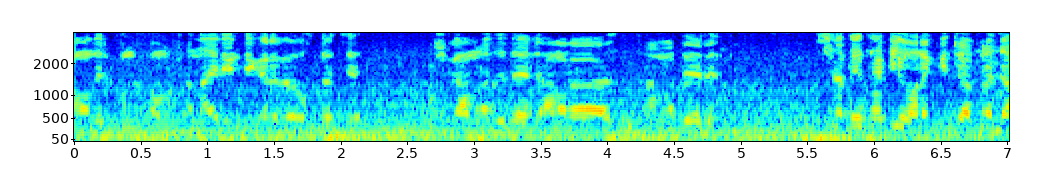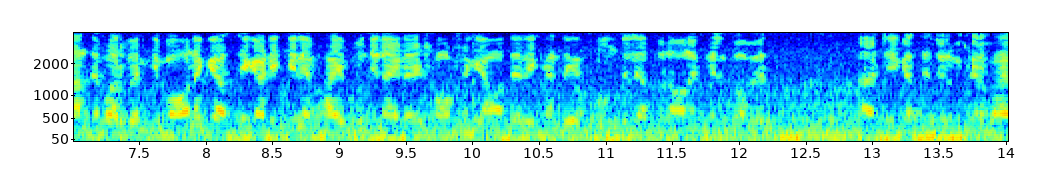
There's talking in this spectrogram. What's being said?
আমাদের কোনো সমস্যা নাই রেন্টেকারের ব্যবস্থা আছে। আসলে আমাদের আমরা আমাদের সাথে থাকলে অনেক কিছু আপনারা জানতে পারবেন কিংবা অনেকে আছে গাড়ি কিনে, ভাই, বুঝি না, এটা সমস্যা কি? আমাদের এখান থেকে ফোন দিলে আপনারা অনেক হেল্প পাবেন। ঠিক আছে, জুলফিকার ভাই,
